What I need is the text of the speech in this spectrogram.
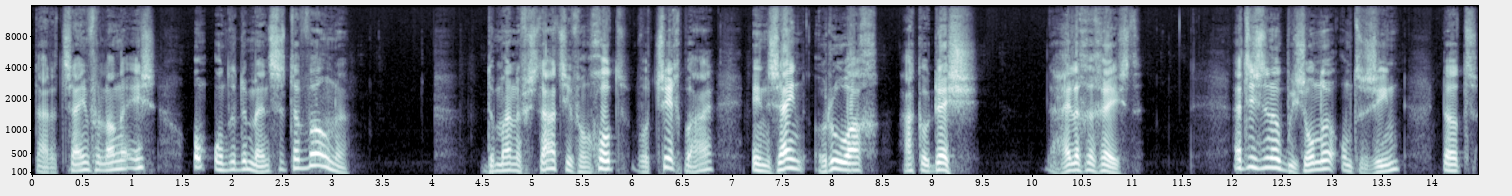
daar het zijn verlangen is om onder de mensen te wonen. De manifestatie van God wordt zichtbaar in zijn Ruach HaKodesh, de Heilige Geest. Het is dan ook bijzonder om te zien dat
